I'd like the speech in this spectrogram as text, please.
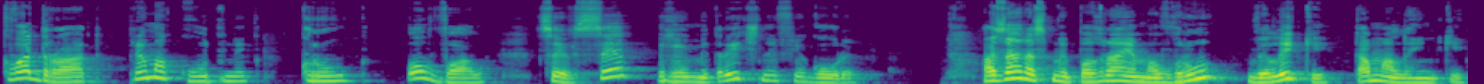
квадрат, прямокутник, круг, овал це все геометричні фігури. А зараз ми пограємо в гру великий та маленький.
